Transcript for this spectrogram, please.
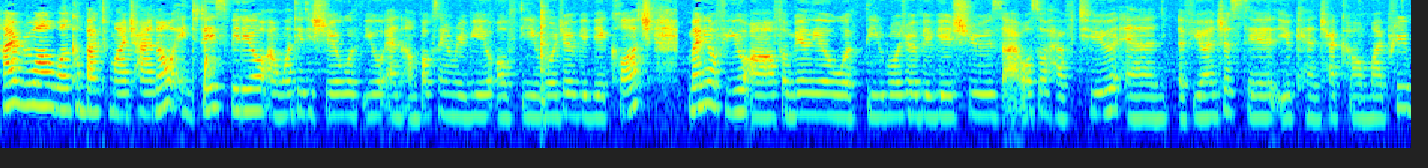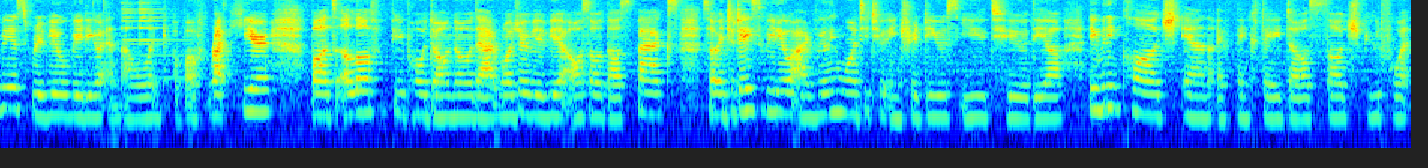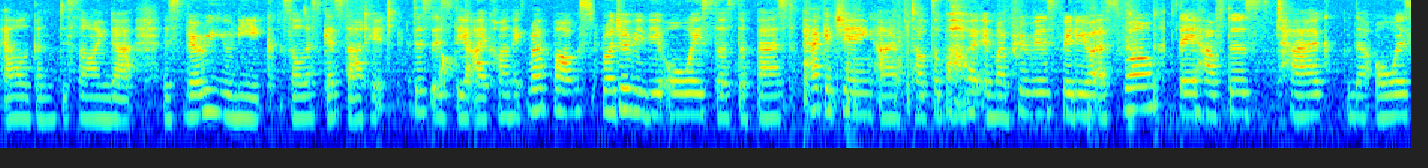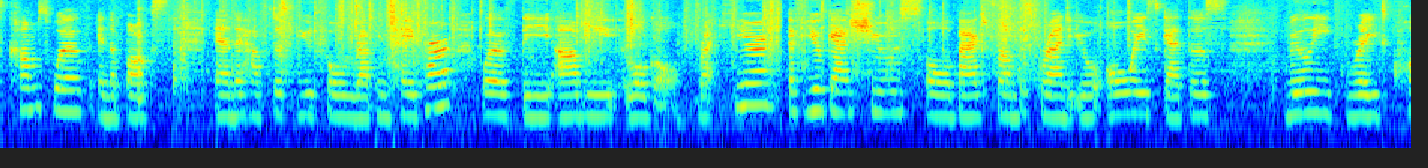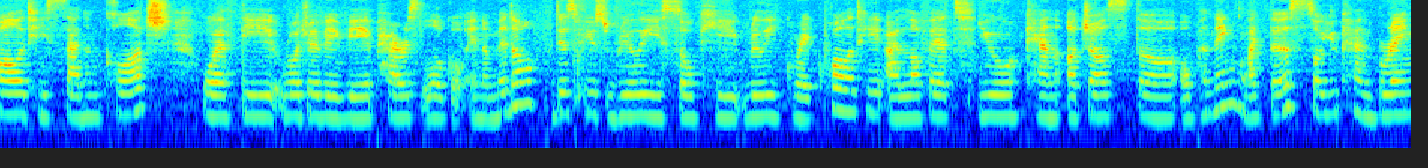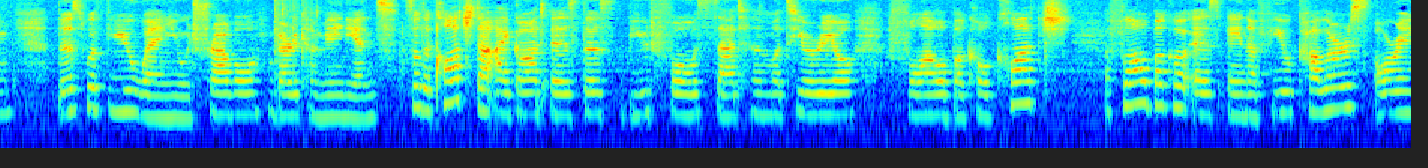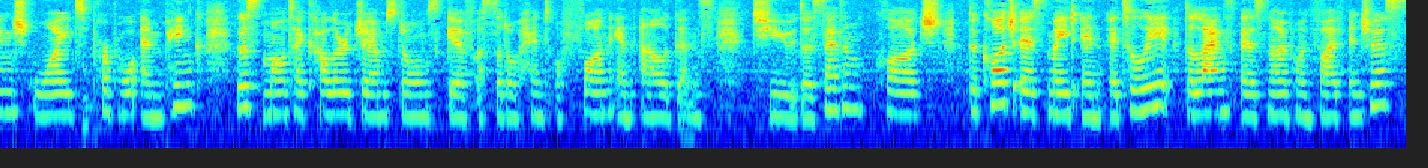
Hi everyone, welcome back to my channel. In today's video, I wanted to share with you an unboxing review of the Roger Vivier clutch. Many of you are familiar with the Roger Vivier shoes. I also have two and if you're interested, you can check out my previous review video and I'll link above right here. But a lot of people don't know that Roger Vivier also does bags. So in today's video, I really wanted to introduce you to their evening clutch and I think they do such beautiful and elegant design that it's very unique, so let's get started. This is the iconic red box. Roger Vivier always does the best packaging. I've talked about it in my previous video as well. They have this tag that always comes with in the box and they have this beautiful wrapping paper with the RV logo right here. If you get shoes or bags from this brand, you always get this really great quality satin clutch with the Roger Vivier Paris logo in the middle. This feels really silky, really great quality. I love it. You can adjust the opening like this so you can bring this with you when you travel. Very convenient. So the clutch that I got is this beautiful satin material flower buckle clutch the flower buckle is in a few colors, orange, white, purple, and pink. These multicolored gemstones give a subtle hint of fun and elegance to the satin clutch. The clutch is made in Italy. The length is 9.5 inches.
